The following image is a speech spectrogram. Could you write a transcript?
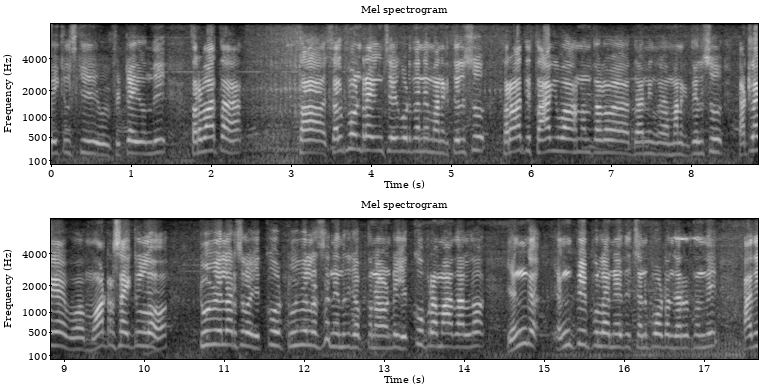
వెహికల్స్కి ఫిట్ అయి ఉంది. తర్వాత సెల్ ఫోన్ డ్రైవింగ్ చేయకూడదని మనకు తెలుసు. తర్వాత తాగి వాహనం దాన్ని మనకు తెలుసు. అట్లాగే మోటార్ సైకిల్లో టూ వీలర్స్లో ఎక్కువ టూ వీలర్స్ అని ఎందుకు చెప్తున్నామంటే ఎక్కువ ప్రమాదాల్లో యంగ్ యంగ్ పీపుల్ అనేది చనిపోవడం జరుగుతుంది. అది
